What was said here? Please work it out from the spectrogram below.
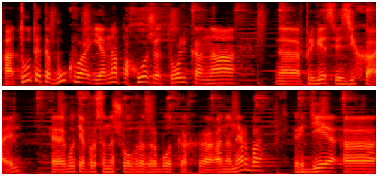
А тут эта буква, и она похожа только на э, приветствие Зихайль. Э, вот я просто нашел в разработках э, Ананерба, где э,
